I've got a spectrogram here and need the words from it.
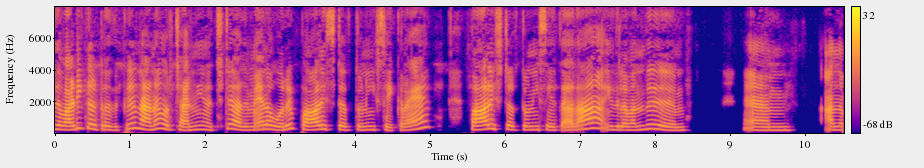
இதை வடிகட்டுறதுக்கு நான் ஒரு சன்னி வச்சுட்டு அது மேலே ஒரு பாலிஸ்டர் துணி சேர்க்குறேன் பாலிஸ்டர் துணி சேர்த்தாதான் இதில் வந்து அந்த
